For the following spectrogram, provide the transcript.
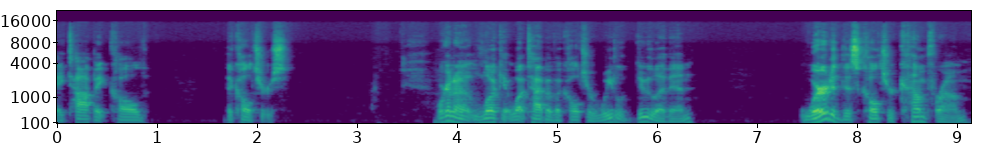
a topic called the cultures. We're going to look at what type of a culture we do live in. Where did this culture come from?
